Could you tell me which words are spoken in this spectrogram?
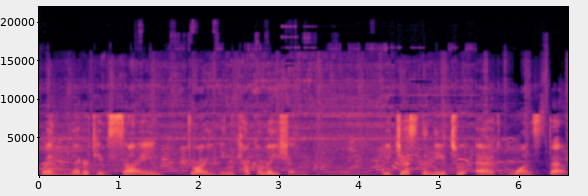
when negative sign join in calculation. We just need to add one step.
